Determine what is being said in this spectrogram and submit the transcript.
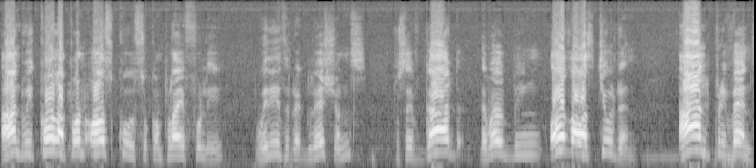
And we call upon all schools to comply fully with these regulations to safeguard the well-being of our children and prevent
